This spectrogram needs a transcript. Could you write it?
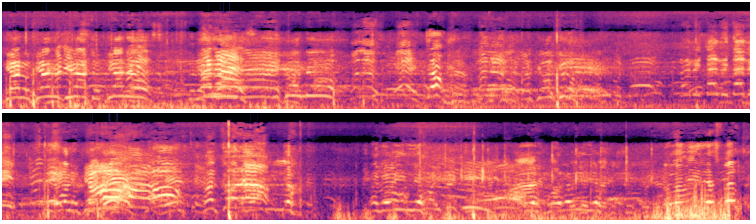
Piano, piano, girato, piano! Piano! Secondo! Occhio, occhio! Piano, piano! Ancora! La caviglia! La caviglia! La caviglia, aspetta!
